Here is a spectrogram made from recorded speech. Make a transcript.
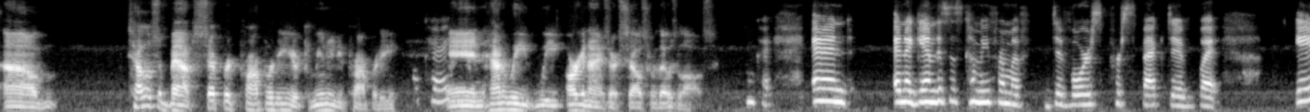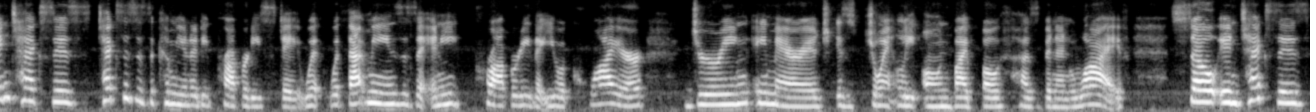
Um, tell us about separate property or community property, okay. and how do we we organize ourselves for those laws? Okay. And and again, this is coming from a divorce perspective, but in Texas, Texas is a community property state. What what that means is that any property that you acquire during a marriage is jointly owned by both husband and wife. So in Texas,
